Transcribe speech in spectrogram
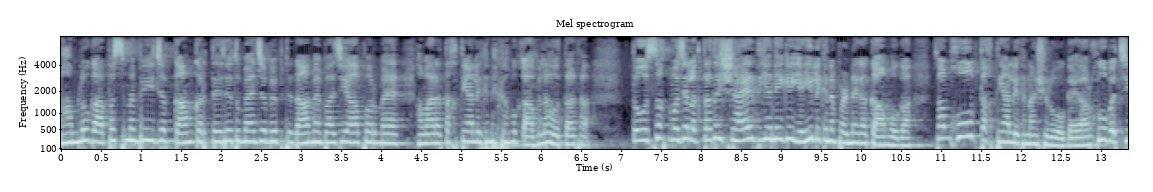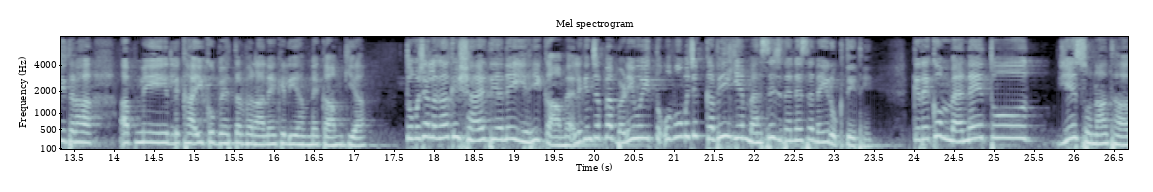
हम लोग आपस में भी जब काम करते थे तो मैं जब इब्तदा में बाजी, आप और मैं, हमारा तख्तियाँ लिखने का मुकाबला होता था तो उस वक्त मुझे लगता था शायद ये नहीं कि यही लिखने पढ़ने का काम होगा। तो हम खूब तख्तियाँ लिखना शुरू हो गए और खूब अच्छी तरह अपनी लिखाई को बेहतर बनाने के लिए हमने काम किया। तो मुझे लगा कि शायद यानी यही काम है। लेकिन जब मैं बड़ी हुई तो वो मुझे कभी ये मैसेज देने से नहीं रुकती थी कि देखो, मैंने तो ये सुना था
